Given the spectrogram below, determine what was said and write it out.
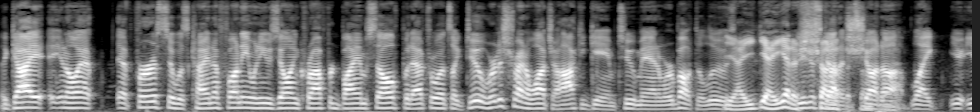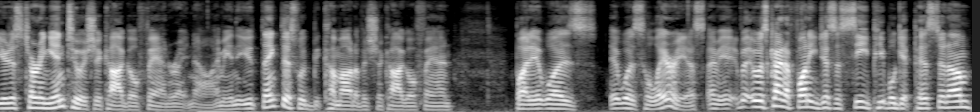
The guy, you know, at at first it was kind of funny when he was yelling Crawford by himself, but afterwards, it's like, dude, we're just trying to watch a hockey game too, man. We're about to lose. yeah, you, yeah, you got to You just up. gotta some shut point. up. Like you're you're just turning into a Chicago fan right now. I mean, you'd think this would be, come out of a Chicago fan, but it was it was hilarious. I mean, it, it was kind of funny just to see people get pissed at him.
